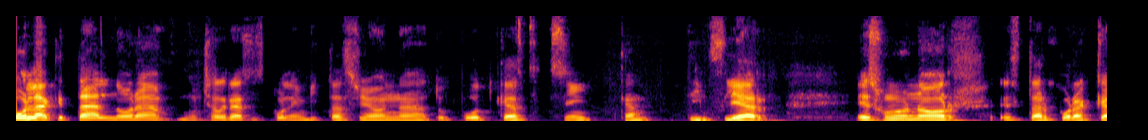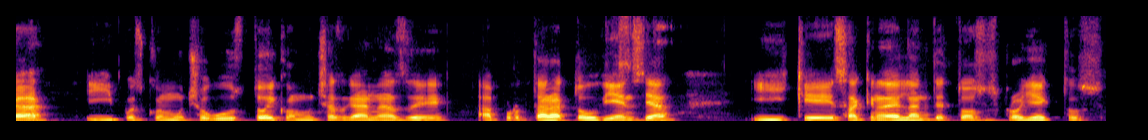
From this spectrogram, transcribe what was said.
Hola, ¿qué tal, Nora? Muchas gracias por la invitación a tu podcast Sin Cantinflear. Es un honor estar por acá y pues con mucho gusto y con muchas ganas de aportar a tu audiencia y que saquen adelante todos sus proyectos.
